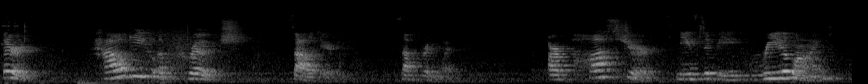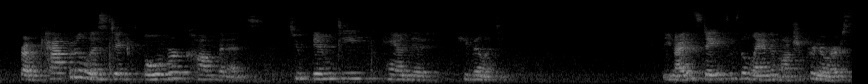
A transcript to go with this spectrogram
Third, how do you approach solidarity, suffering with? Our posture needs to be realigned from capitalistic overconfidence to empty-handed humility. The United States is the land of entrepreneurs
